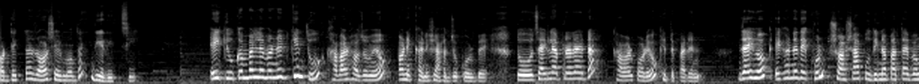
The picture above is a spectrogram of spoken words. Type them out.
অর্ধেকটা রস এর মধ্যে দিয়ে দিচ্ছি। এই কিউকাম্বার লেমনেড কিন্তু খাবার হজমেও অনেকখানি সাহায্য করবে। তো চাইলে আপনারা এটা খাওয়ার পরেও খেতে পারেন। যাই হোক এখানে দেখুন শশা পুদিনা পাতা এবং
